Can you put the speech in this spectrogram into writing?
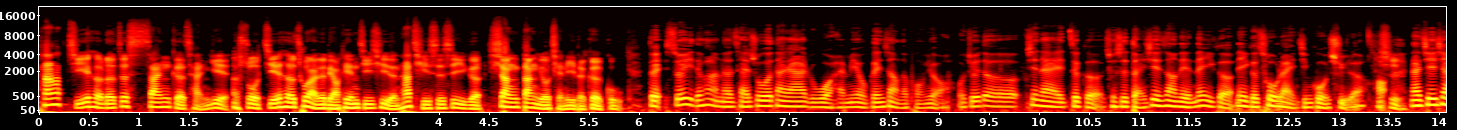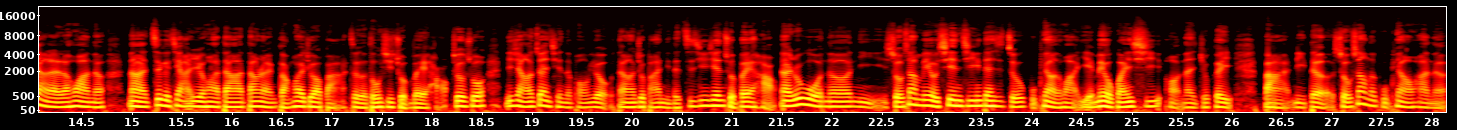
它结合了这三个产业所结合出来的聊天机器人，它其实是一个相当有潜力的个股。对，所以的话呢，才说大家如果还没有跟上的朋友，我觉得现在这个就是短线上的那个那个错乱已经过去了。好，是。那接下来的话呢，那这个假日的话，大家当然赶快就要把这个东西准备好。就是说，你想要赚钱的朋友，当然就把你的资金先准备好。那如果呢，你手上没有现金，但是只有股票的话，也没有关系。好，那你就可以把你的手上的股票的话呢，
